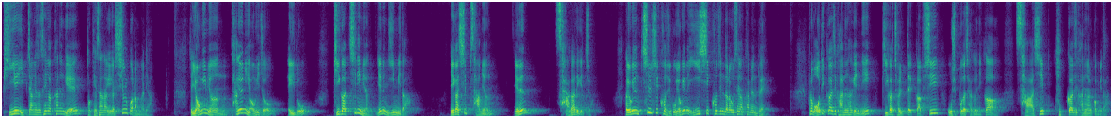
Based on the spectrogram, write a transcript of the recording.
B의 입장에서 생각하는 게 더 계산하기가 쉬울 거란 말이야. 자, 0이면 당연히 0이죠. A도. B가 7이면 얘는 2입니다. 얘가 14면 얘는 4가 되겠죠. 그러니까 여기는 7씩 커지고 여기는 2씩 커진다라고 생각하면 돼. 그럼 어디까지 가능하겠니? B가 절대값이 50보다 작으니까 49까지 가능할 겁니다.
